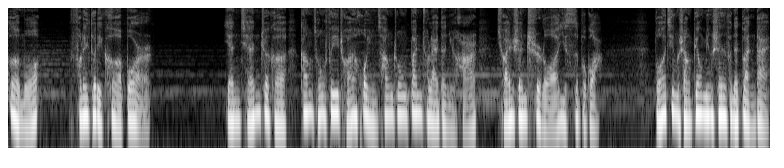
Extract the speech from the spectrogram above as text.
恶魔，弗雷德里克·波尔。眼前这个刚从飞船货运舱中搬出来的女孩，全身赤裸，一丝不挂。脖颈上标明身份的缎带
